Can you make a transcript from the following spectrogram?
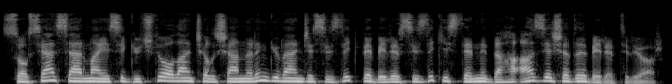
sosyal sermayesi güçlü olan çalışanların güvencesizlik ve belirsizlik hislerini daha az yaşadığı belirtiliyor.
